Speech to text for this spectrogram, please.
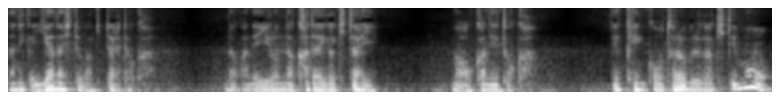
何か嫌な人が来たりとかなんかねいろんな課題が来たりまあお金とかで健康トラブルが来ても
